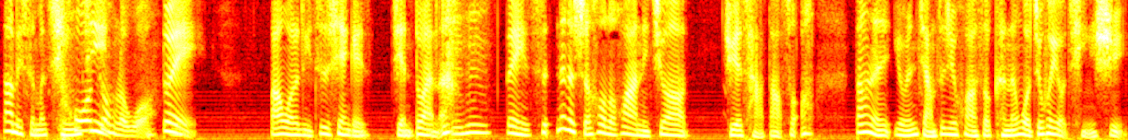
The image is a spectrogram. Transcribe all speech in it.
到底什么情境？中了我？对，把我的理智线给剪断了。嗯哼，对，是那个时候的话，你就要觉察到说，哦，当然有人讲这句话的时候，可能我就会有情绪，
